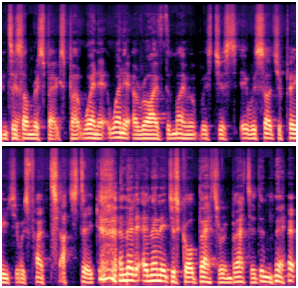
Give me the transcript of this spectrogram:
Into Yeah. some respects, but when it when it arrived, the moment was just it was such a peach. It was fantastic, and then and then it just got better and better, didn't it?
